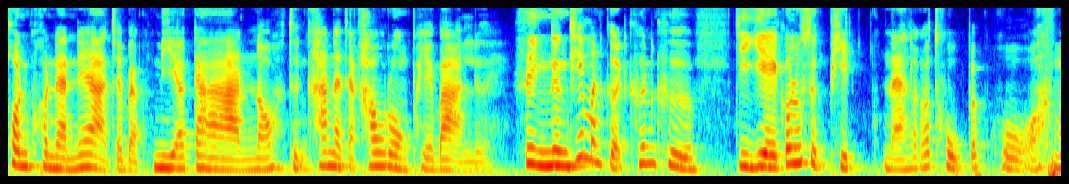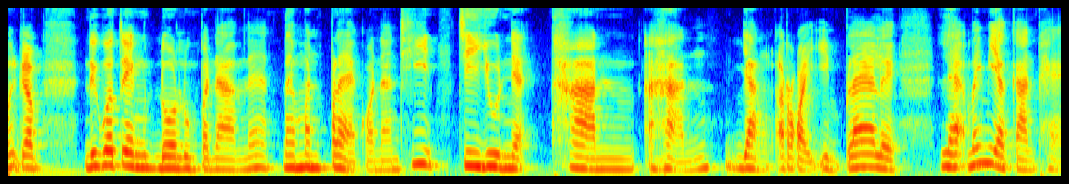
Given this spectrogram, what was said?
คนคนนั้นเนี่ยอาจจะแบบมีอาการเนาะถึงขั้นอาจจะเข้าโรงพยาบาลเลย สิ่งหนึ่งที่มันเกิดขึ้นคือจีเยก็รู้สึกผิดนะแล้วก็ถูกแบบโหเหมือนกับนึกว่าตัวเองโดนลุมประนามแน่แต่มันแปลกกว่านั้นที่จียุนเนี่ยทานอาหารอย่างอร่อยอิ่มแปร่เลย และไม่มีอาการแพ้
